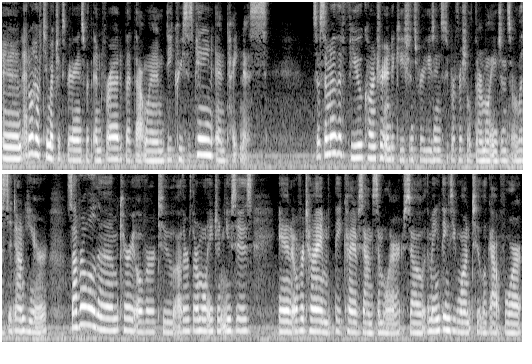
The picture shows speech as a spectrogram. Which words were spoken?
And I don't have too much experience with infrared, but that one decreases pain and tightness. So some of the few contraindications for using superficial thermal agents are listed down here. Several of them carry over to other thermal agent uses and over time they kind of sound similar. So the main things you want to look out for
